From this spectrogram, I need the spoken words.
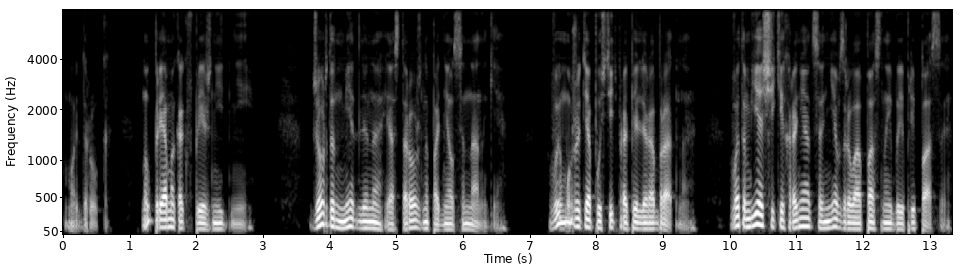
мой друг. Ну, прямо как в прежние дни. Джордан медленно и осторожно поднялся на ноги. «Вы можете опустить пропеллер обратно. В этом ящике хранятся невзрывоопасные боеприпасы.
